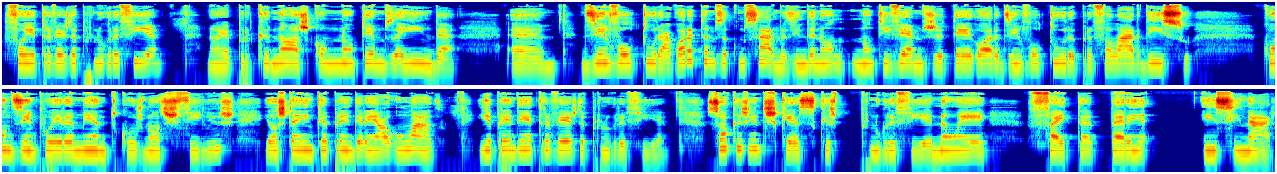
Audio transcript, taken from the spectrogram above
foi através da pornografia, não é? Porque nós, como não temos ainda uh, desenvoltura, agora estamos a começar, mas ainda não, não tivemos até agora desenvoltura para falar disso com desempoeiramento com os nossos filhos, eles têm que aprender em algum lado e aprendem através da pornografia. Só que a gente esquece que a pornografia não é feita para ensinar,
